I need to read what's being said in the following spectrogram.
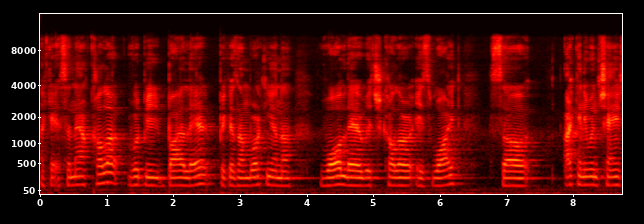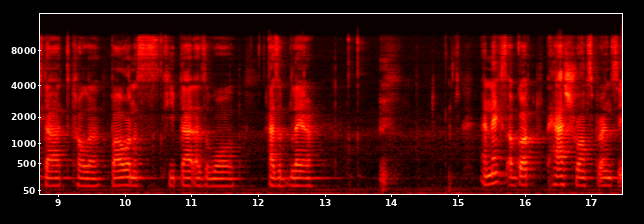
okay so now color would be by layer because I'm working on a wall layer which color is white. So I can even change that color but I want to keep that as a wall as a layer. And next I've got hatch transparency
